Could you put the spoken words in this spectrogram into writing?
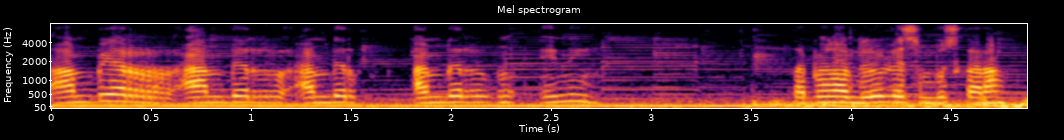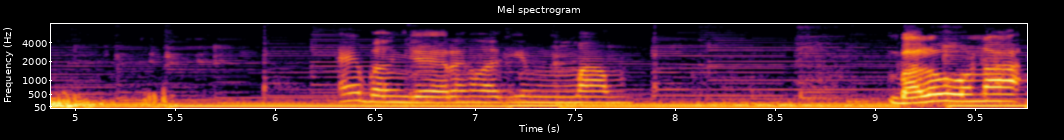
hampir hampir hampir hampir ini. Tapi alhamdulillah udah sembuh sekarang. Eh bang jereng lagi mam. Baluna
